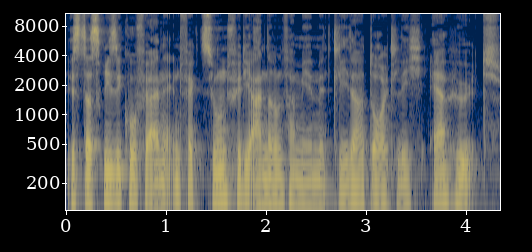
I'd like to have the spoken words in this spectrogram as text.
ist das Risiko für eine Infektion für die anderen Familienmitglieder deutlich erhöht.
